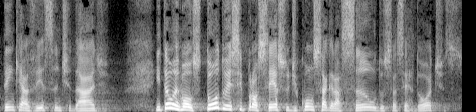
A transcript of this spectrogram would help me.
tem que haver santidade. Então, irmãos, todo esse processo de consagração dos sacerdotes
